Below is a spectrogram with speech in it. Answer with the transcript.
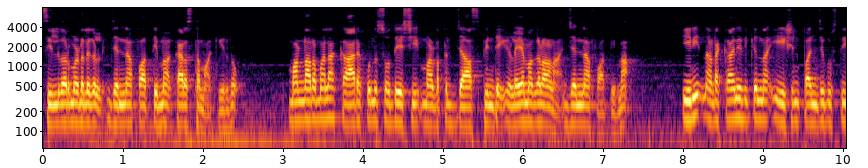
സിൽവർ മെഡലുകൾ ജന്ന ഫാത്തിമ കരസ്ഥമാക്കിയിരുന്നു. മണ്ണാർമല കാരക്കുന്ന് സ്വദേശി മഠത്തിൽ ജാസ്മിന്റെ ഇളയ മകളാണ് ജന്ന ഫാത്തിമ. ഇനി നടക്കാനിരിക്കുന്ന ഏഷ്യൻ പഞ്ചഗുസ്തി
